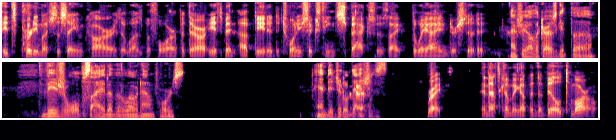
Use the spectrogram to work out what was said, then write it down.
It's pretty much the same car as it was before, but there are it's been updated to 2016 specs, as I the way I understood it. Actually, all the cars get the visual side of the low downforce and digital dashes. Right. And that's coming up in the build tomorrow,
